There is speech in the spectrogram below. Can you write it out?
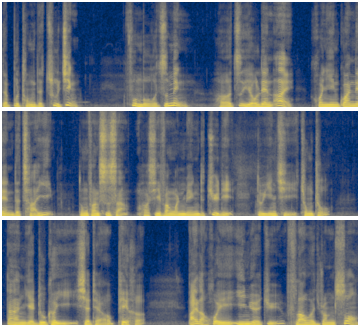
的不同的处境。父母之命和自由恋爱、婚姻观念的差异，东方思想和西方文明的距离，都引起冲突，但也都可以协调配合。百老汇音乐剧《Flower Drum Song》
